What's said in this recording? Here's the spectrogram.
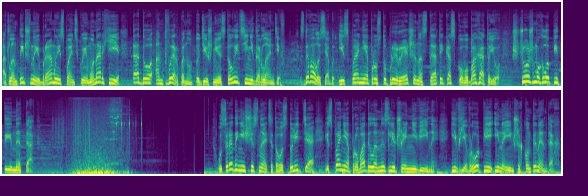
Атлантичної брами іспанської монархії та до Антверпену, тодішньої столиці Нідерландів. Здавалося б, Іспанія просто приречена стати казково багатою. Що ж могло піти не так? У середині 16 століття Іспанія провадила незліченні війни і в Європі, і на інших континентах.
